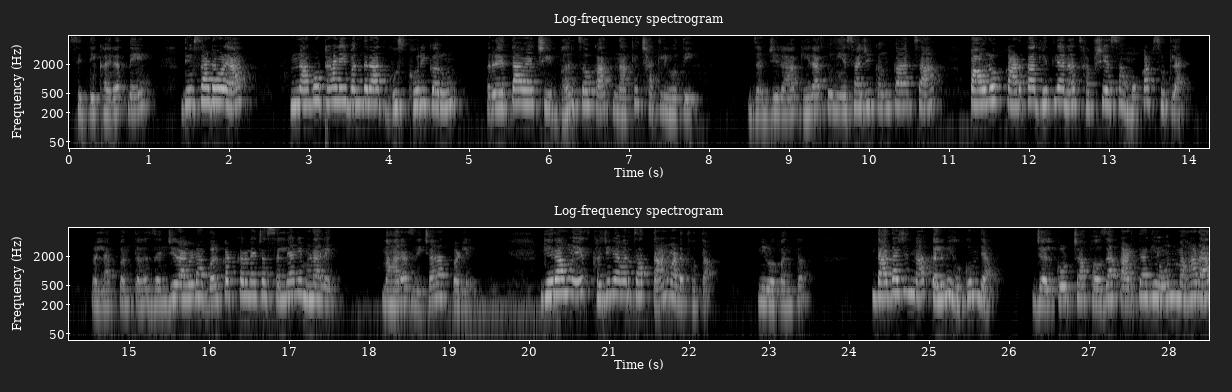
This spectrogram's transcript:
सिद्धी खैरतने दिवसाढवळ्या नागोठाणे बंदरात घुसखोरी करून रैताव्याची भर चौकात नाके छाटली होती. जंजिरा घेरातून येसाजी कंकाचा पावलोक काढता घेतल्यानंच हपशी असा मोकाट सुटलाय. प्रल्हादपंत जंजिरावेढा बळकट करण्याच्या सल्ल्याने म्हणाले महाराज विचारात पडले. घेरामुळेच खजिन्यावरचा ताण वाढत होता. निळोपंत दादाजींना कलमी हुकूम द्या. जलकोटच्या फौजा काढत्या घेऊन महाडात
